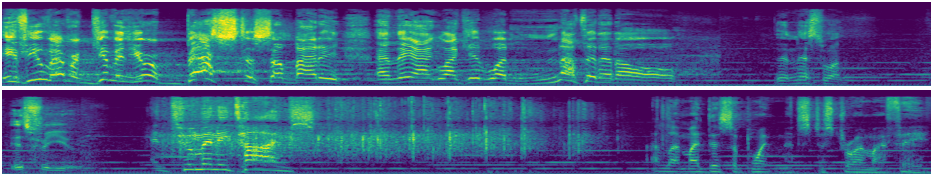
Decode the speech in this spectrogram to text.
if you've ever given your best to somebody and they act like it wasn't nothing at all, then this one is for you. And too many times, I let my disappointments destroy my faith.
